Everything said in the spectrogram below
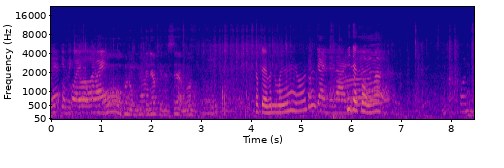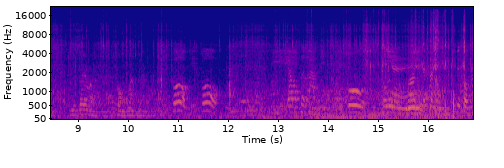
ได้กิกินนไปไปก่ก่ออนนโอ้ขนมมีแต่แนวกินแซ่บเนาะขอบใจเพิ่นไหมโอ้ขเด้ออบใจหลายๆมีแต่ของมากมีไส้ว่ากล่องมากนะโก้ปีโก้มีเอาเกลืออ่านนี่ปี โป้นี่ว่ามีแต่ขนมมีแต่ของใน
